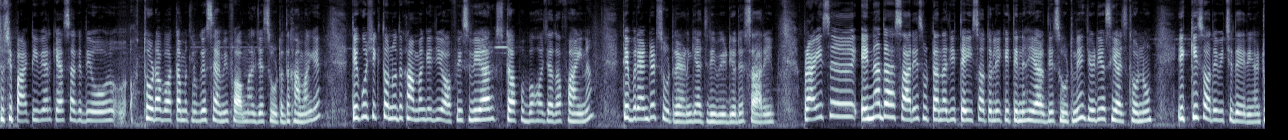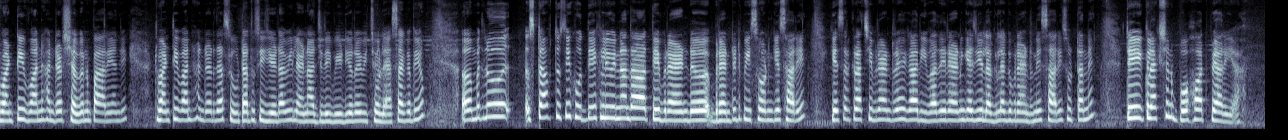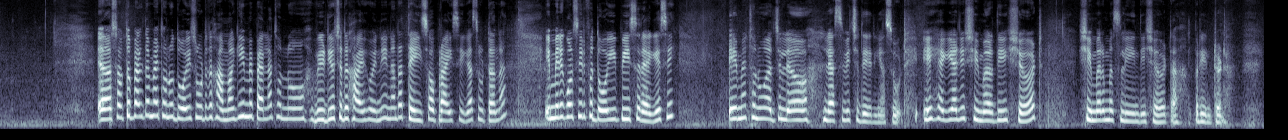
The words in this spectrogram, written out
ਤੁਸੀਂ ਪਾਰਟੀ ਵੇਅਰ ਕਹਿ ਸਕਦੇ ਹੋ ਥੋੜਾ ਬਹੁਤਾ ਮਤਲਬ ਕਿ ਸੈਮੀ ਫਾਰਮਲ ਜੇ ਸੂਟ ਦਿਖਾਵਾਂਗੇ। ਤੇ ਕੁਝ ਇੱਕ ਤੁਹਾਨੂੰ ਦਿਖਾਵਾਂਗੇ ਜੀ ਆਫਿਸ ਵੇਅਰ ਸਟੱਫ ਬਹੁਤ ਜ਼ਿਆਦਾ ਫਾਈਨ ਆ। ਤੇ ਬ੍ਰਾਂਡਡ ਸੂਟ ਰਹਿਣਗੇ ਅੱਜ ਦੀ ਵੀਡੀਓ ਦੇ ਸਾਰੇ। ਪ੍ਰਾਈਸ ਇਹਨਾਂ ਦਾ ਸਾਰੇ ਸੂਟਾਂ ਦਾ ਜੀ 2300 ਤੋਂ ਲੈ ਕੇ 3000 ਦੇ ਸੂਟ ਨੇ, ਜਿਹੜੇ ਅਸੀਂ ਅੱਜ ਤੁਹਾਨੂੰ 2100 ਦੇ ਵਿੱਚ ਦੇ ਰਹੇ ਹਾਂ। 2100 ਸ਼ਗਨ ਪਾ ਰਹੇ ਹਾਂ ਜੀ। 2100 ਦਾ ਸੂਟ ਆ, ਤੁਸੀਂ ਜਿਹੜਾ ਵੀ ਲੈਣਾ ਅੱਜ ਦੀ ਵੀਡੀਓ ਦੇ ਵਿੱਚੋਂ ਲੈ ਸਕਦੇ ਹੋ। ਮਤਲਬ ਸਟਫ ਤੁਸੀਂ ਖੁਦ ਦੇਖ ਲਿਓ ਇਹਨਾਂ ਦਾ ਤੇ ਬ੍ਰਾਂਡ ਬ੍ਰਾਂਡਡ ਪੀਸ ਹੋਣਗੇ ਸਾਰੇ। ਕੇਸਰ ਕਰਾਚੀ ਬ੍ਰਾਂਡ ਰਹੇਗਾ ਰੀਵਾ ਦੇ ਰਹਿਣਗੇ ਜੀ, ਅਲੱਗ-ਅਲੱਗ ਬ੍ਰਾਂਡ ਨੇ ਸਾਰੇ ਸੂਟਾਂ ਨੇ। ਤੇ ਕਲੈਕਸ਼ਨ ਬਹੁਤ ਪਿਆਰੀ ਆ। ਸਭ ਤੋਂ ਪਹਿਲਾਂ ਤਾਂ ਮੈਂ ਤੁਹਾਨੂੰ ਦੋ ਹੀ ਸੂਟ ਦਿਖਾਵਾਂਗੀ। ਮੈਂ ਪਹਿਲਾਂ ਤੁਹਾਨੂੰ ਵੀਡੀਓ 'ਚ ਦਿਖਾਏ ਹੋਏ ਨੇ, ਇਹਨਾਂ ਦਾ 2300 ਪ੍ਰਾਈਸ ਸੀਗਾ ਸੂਟਾਂ ਦਾ। ਇਹ ਮੇਰੇ ਕੋਲ ਸਿਰਫ ਦੋ ਹੀ ਪੀਸ ਰਹਿ ਗਏ ਸੀ। ਇਹ ਮੈਂ ਤੁਹਾਨੂੰ ਅੱਜ ਲੈਸ ਵਿੱਚ ਦੇ ਰਹੀ ਹਾਂ ਸੂਟ। ਇਹ ਹੈਗੀ ਆ ਜੀ ਸ਼ਿਮਰ ਦੀ ਸ਼ਰਟ ਸ਼ਿਮਰ ਮਸਲੀਨ ਦੀ ਸ਼ਰਟ ਆ ਪ੍ਰਿੰਟਡ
